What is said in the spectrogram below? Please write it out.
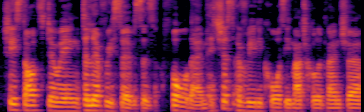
she starts doing delivery services for them. It's just a really cozy magical adventure.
